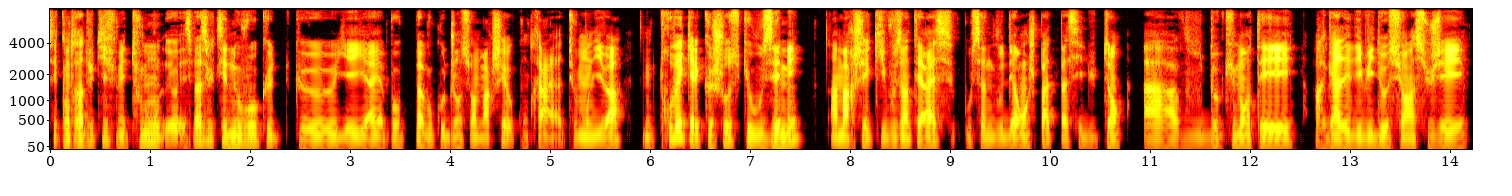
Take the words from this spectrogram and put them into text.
c'est contre-intuitif, mais tout le monde. C'est parce que c'est nouveau que qu'il n'y a, pas beaucoup de gens sur le marché. Au contraire, tout le monde y va. Donc, trouvez quelque chose que vous aimez, un marché qui vous intéresse, où ça ne vous dérange pas de passer du temps à vous documenter, à regarder des vidéos sur un sujet,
